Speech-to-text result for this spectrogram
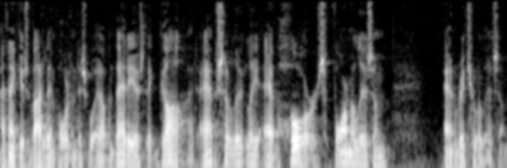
I think is vitally important as well, and that is that God absolutely abhors formalism and ritualism.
